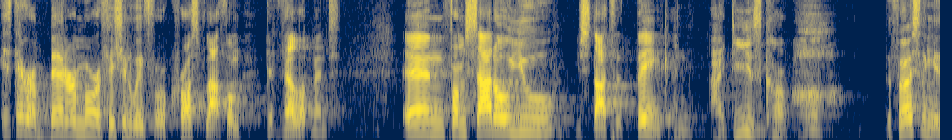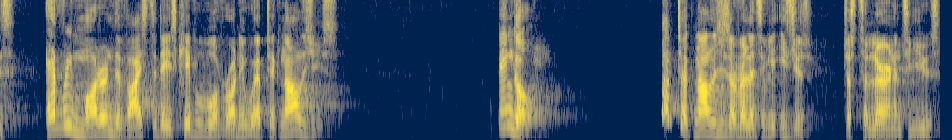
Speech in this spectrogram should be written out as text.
Is there a better, more efficient way for cross platform development? And from Saddle U, you start to think, and ideas come. the first thing is every modern device today is capable of running web technologies. Bingo. Web technologies are relatively easier just to learn and to use.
